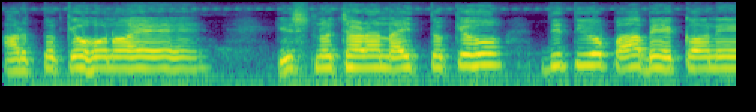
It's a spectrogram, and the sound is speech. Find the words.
আর তো কেহ নহে। কৃষ্ণ ছাড়া নাই তো কেহ দ্বিতীয় পাবে কনে।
